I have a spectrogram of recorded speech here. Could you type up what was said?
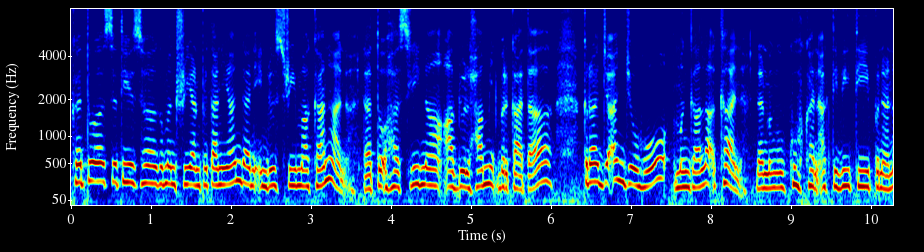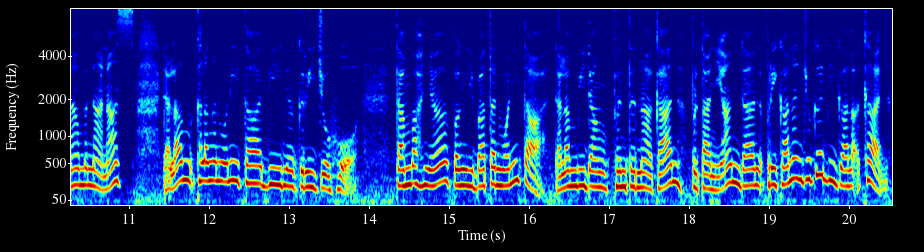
Ketua Setiausaha Kementerian Pertanian dan Industri Makanan, Datuk Haslina Abdul Hamid berkata, kerajaan Johor menggalakkan dan mengukuhkan aktiviti penanaman nanas dalam kalangan wanita di negeri Johor. Tambahnya, penglibatan wanita dalam bidang penternakan, pertanian dan perikanan juga digalakkan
